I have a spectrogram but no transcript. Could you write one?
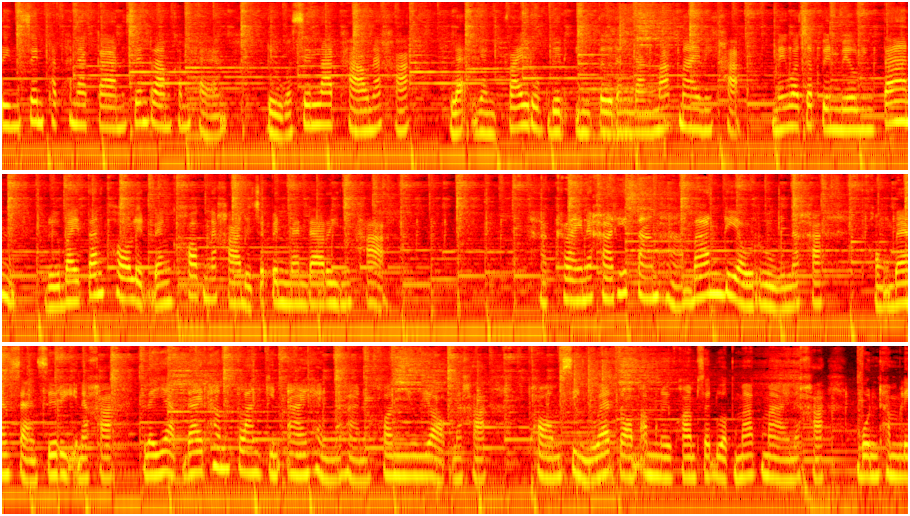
รินทร์เส้นพัฒนาการ เส้นรามคำแหงหรือว่าเส้นลาดพร้าวนะคะ และยังใกล้โรงเรียนอินเตอร์ดังๆ มากมายเลยค่ะ ไม่ว่าจะเป็นเวลลิงตันหรือไบตันคอลเลจแบงคอกนะคะ หรือจะเป็นแมนดารินค่ะ หากใครนะคะที่ตามหาบ้านเดี่ยวหรูนะคะ ของแบรนด์แสนสิรินะคะ และอยากได้ท่ามกลางกินอายแห่งมหานครนิวยอร์กนะคะพร้อมสิ่งแวดล้อมอำนวยความสะดวกมากมายนะคะ บนทำเล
